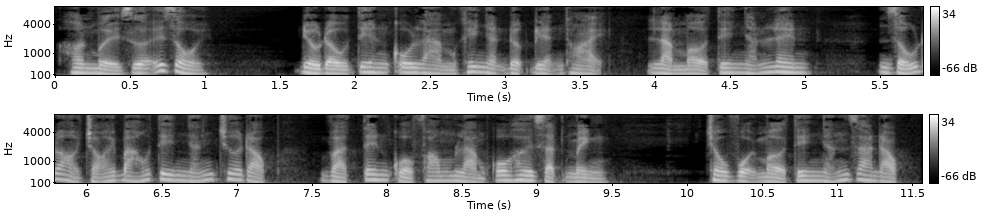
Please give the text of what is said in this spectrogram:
Hơn 10 rưỡi rồi. Điều đầu tiên cô làm khi nhận được điện thoại Là mở tin nhắn lên. Dấu đỏ chói báo tin nhắn chưa đọc Và tên của Phong làm cô hơi giật mình. Châu vội mở tin nhắn ra đọc.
